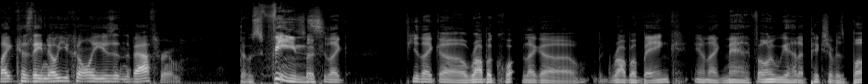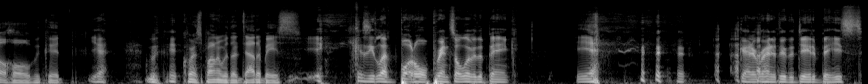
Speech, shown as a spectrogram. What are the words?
Like, because they know you can only use it in the bathroom. Those fiends. So if you like, if you like uh rob a like a like rob a bank and like man, if only we had a picture of his butthole, we could yeah, we could correspond it with our database. because he left butthole prints all over the bank. Yeah. Got to run it through the database.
